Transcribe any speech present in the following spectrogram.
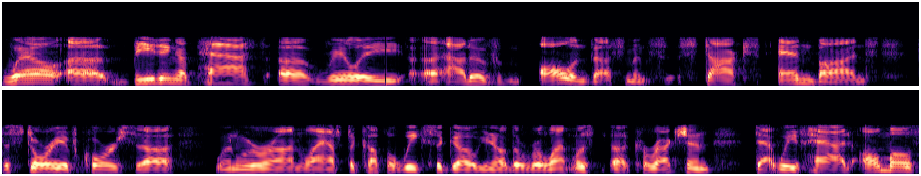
Well, uh, beating a path uh, really uh, out of all investments, stocks and bonds. The story, of course, uh, when we were on last a couple of weeks ago, you know, the relentless correction that we've had, almost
